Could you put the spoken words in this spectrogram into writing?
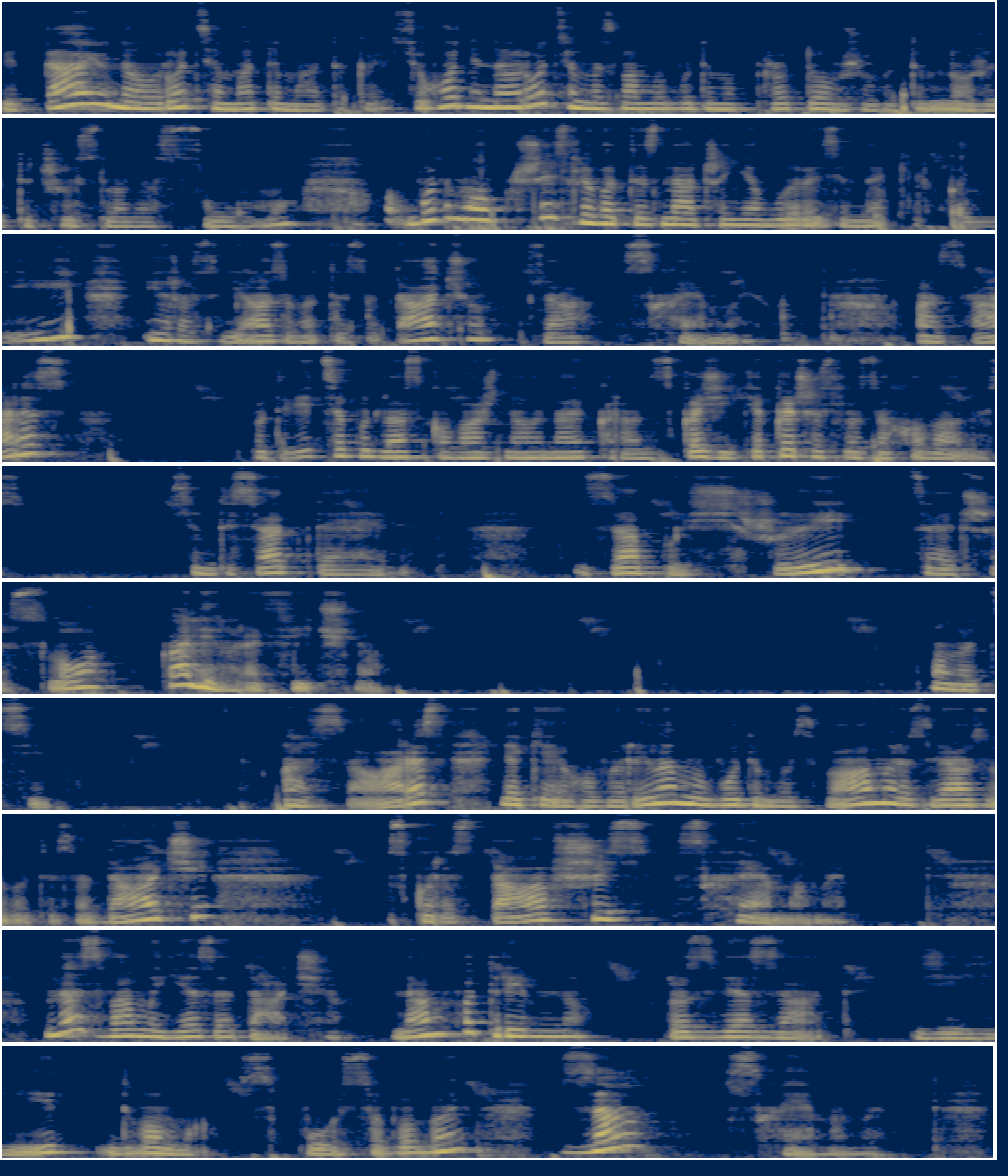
Вітаю на уроці математики. Сьогодні на уроці ми з вами будемо продовжувати множити числа на суму, будемо обчислювати значення виразів на кілька дій і розв'язувати задачу за схемою. А зараз подивіться, будь ласка, уважно на екран. Скажіть, яке число заховалось? 79. Запиши це число каліграфічно. Молодці. А зараз, як я і говорила, ми будемо з вами розв'язувати задачі, скориставшись схемами. У нас з вами є задача. Нам потрібно розв'язати її двома способами за схемами.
